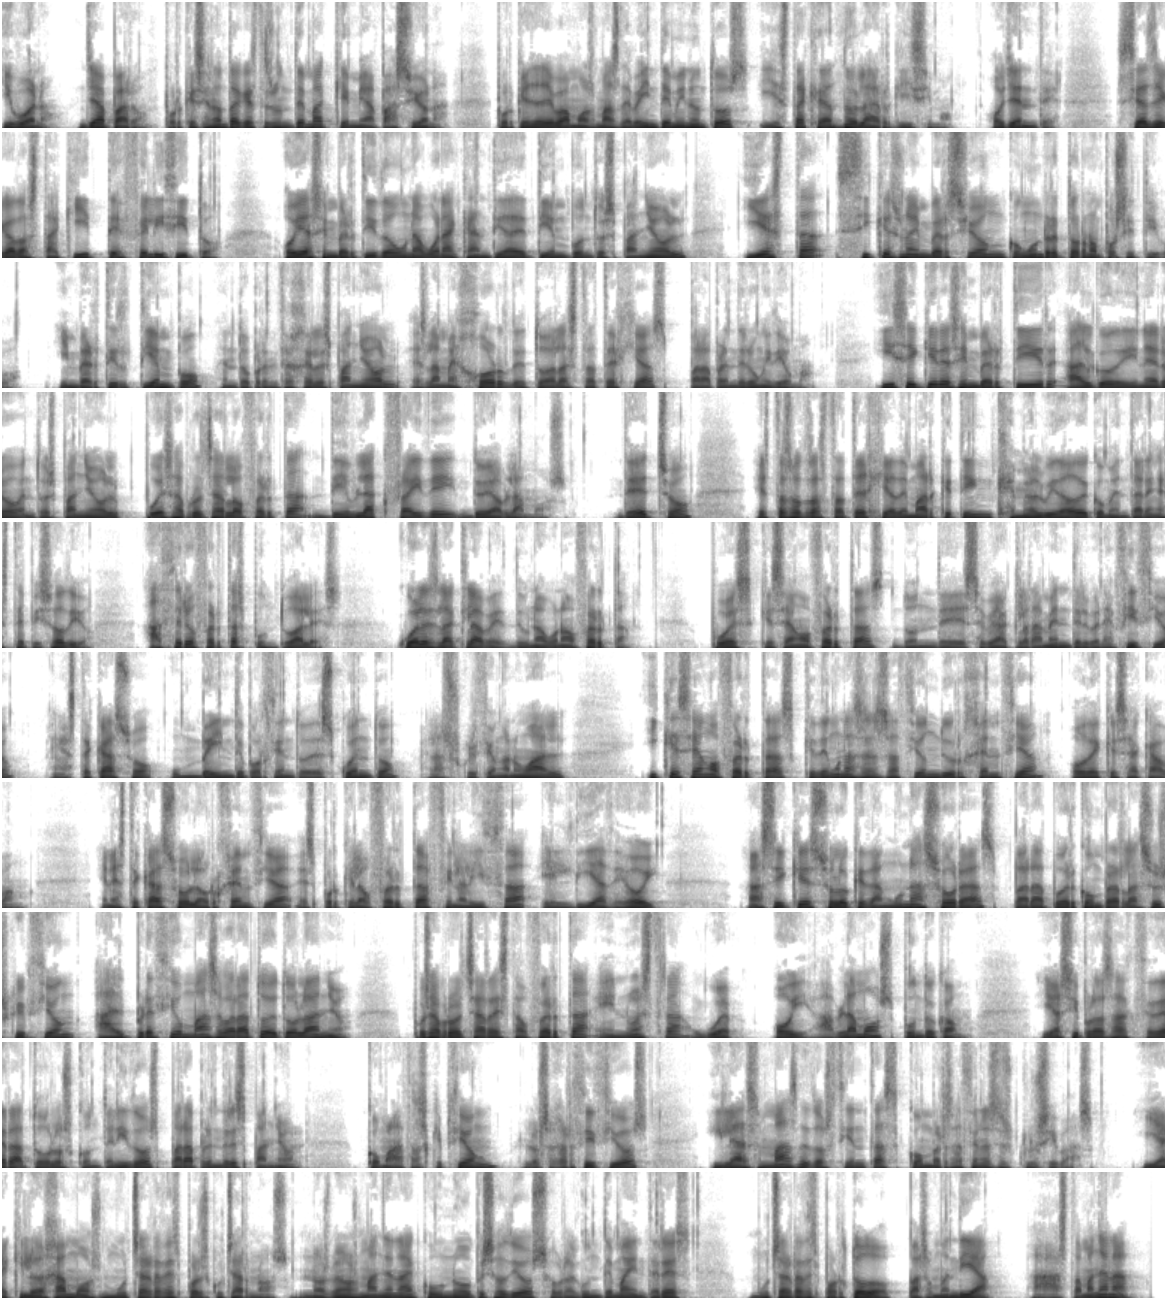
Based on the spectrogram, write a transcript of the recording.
Y bueno, ya paro, porque se nota que este es un tema que me apasiona, porque ya llevamos más de 20 minutos y está quedando larguísimo. Oyente, si has llegado hasta aquí, te felicito Hoy has invertido una buena cantidad de tiempo en tu español y esta sí que es una inversión con un retorno positivo. Invertir tiempo en tu aprendizaje del español es la mejor de todas las estrategias para aprender un idioma. Y si quieres invertir algo de dinero en tu español, puedes aprovechar la oferta de Black Friday de hoy hablamos. De hecho, esta es otra estrategia de marketing que me he olvidado de comentar en este episodio. Hacer ofertas puntuales. ¿Cuál es la clave de una buena oferta? Pues que sean ofertas donde se vea claramente el beneficio, en este caso un 20% de descuento en la suscripción anual, y que sean ofertas que den una sensación de urgencia o de que se acaban. En este caso, la urgencia es porque la oferta finaliza el día de hoy, así que solo quedan unas horas para poder comprar la suscripción al precio más barato de todo el año. Puedes aprovechar esta oferta en nuestra web hoyhablamos.com y así podrás acceder a todos los contenidos para aprender español como la transcripción, los ejercicios y las más de 200 conversaciones exclusivas. Y aquí lo dejamos. Muchas gracias por escucharnos. Nos vemos mañana con un nuevo episodio sobre algún tema de interés. Muchas gracias por todo. Pasa un buen día. Hasta mañana.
